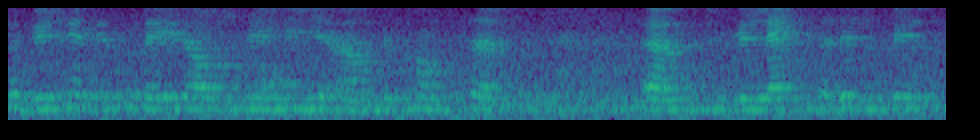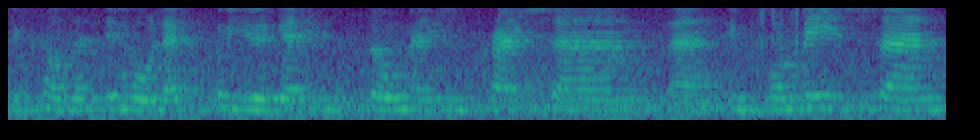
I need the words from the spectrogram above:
pavilion is made of, really um, the concept um, to relax a little bit because at the whole expo you're getting so many impressions and information.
